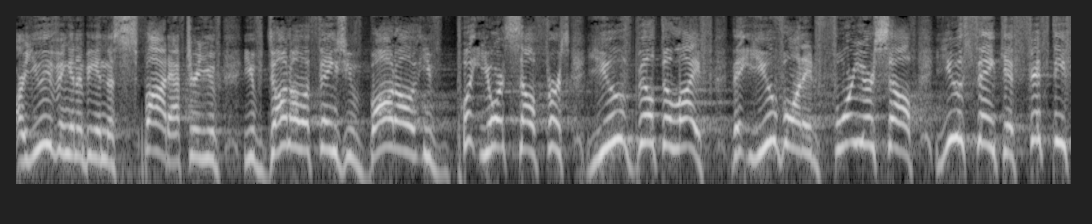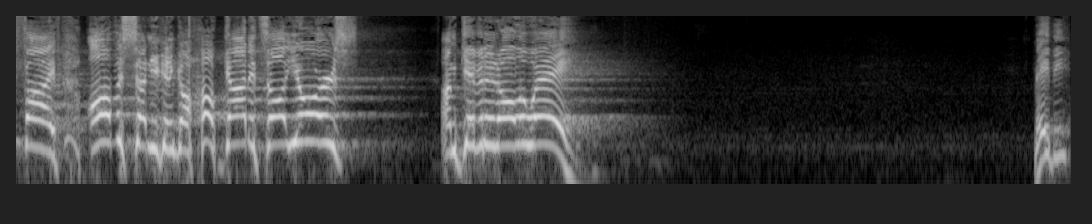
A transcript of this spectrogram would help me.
Are you even going to be in the spot after you've, you've done all the things, you've bought all, you've put yourself first, you've built the life that you've wanted for yourself. You think at 55, all of a sudden you're going to go, oh God, it's all yours. I'm giving it all away. Maybe.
